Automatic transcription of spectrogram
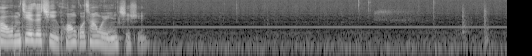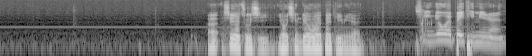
好，我们接着请黄国昌委员质询。呃，谢谢主席，有请六位被提名人。请六位被提名人。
